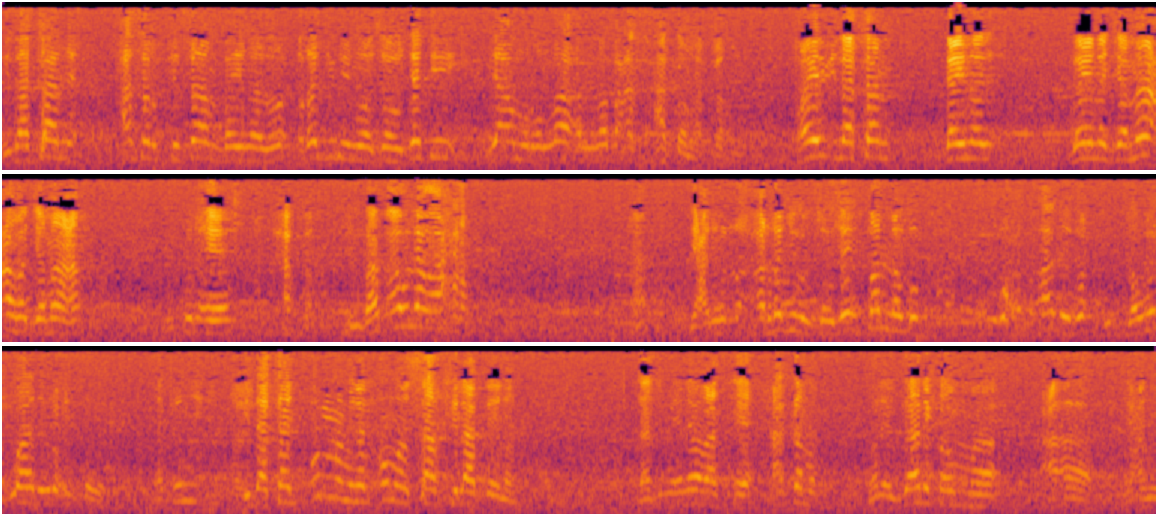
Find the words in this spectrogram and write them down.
إذا كان حصل قسام بين رجل وزوجته يأمر الله أن نبعث حكما. طيب إذا كان بين بين جماعة وجماعة يكون إيه؟ من باب اولى واحرم يعني الرجل والزوجين طلقوا يروح هذا يروح يتزوج وهذا يروح يتزوج. لكن إذا كان أمة من الأمم صار خلاف بينهم. لازم ينبعث حكم. ولذلك هم يعني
